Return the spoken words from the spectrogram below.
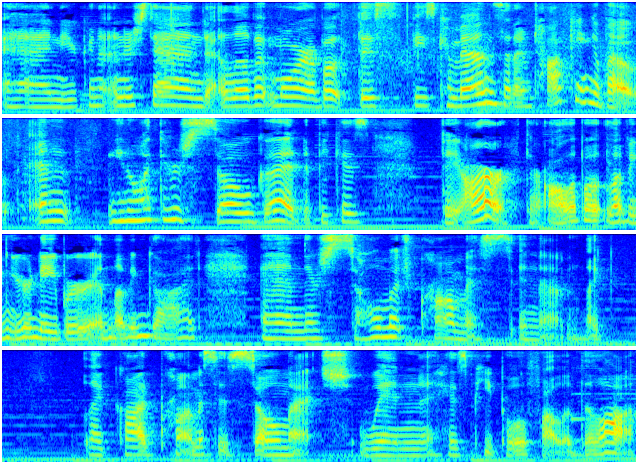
and you're going to understand a little bit more about this these commands that I'm talking about. And you know what? They're so good because they are. They're all about loving your neighbor and loving God, and there's so much promise in them. Like like God promises so much when his people followed the law.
